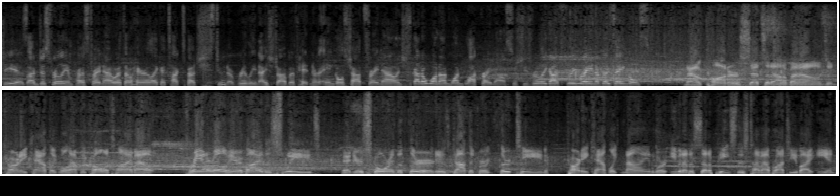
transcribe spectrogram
She is. I'm just really impressed right now with O'Hare. Like I talked about, she's doing a really nice job of hitting her angle shots right now, and she's got a one on one block right now, so she's really got free reign of those angles. Now Connor sets it out of bounds, and Kearney Catholic will have to call a timeout. Three in a row here by the Swedes. And your score in the third is Gothenburg 13, Kearney Catholic 9. We're even at a set apiece. This time out brought to you by ENT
